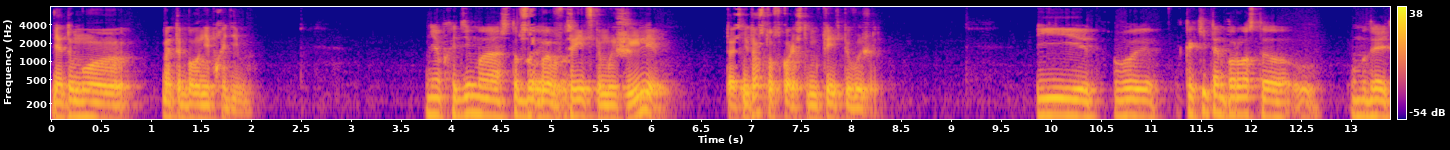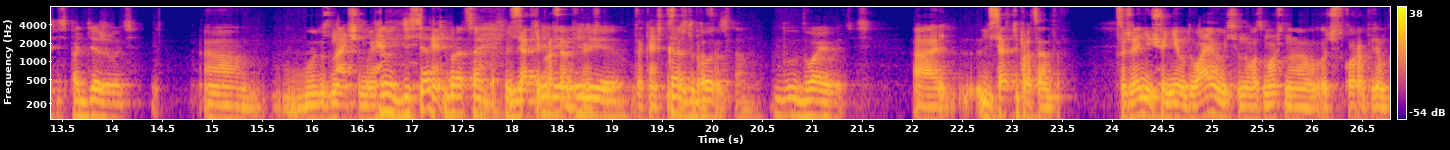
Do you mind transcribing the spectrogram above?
Я думаю, это было необходимо необходимо, чтобы... Чтобы, в принципе, мы жили. То есть не то, что ускорить, чтобы мы, в принципе, выжили. И вы какие темпы роста умудряетесь поддерживать? А, значимые. Ну, десятки процентов? Десятки или, процентов, или, конечно. Или да, конечно, каждый год там, удваиваетесь? А, десятки процентов. К сожалению, еще не удваиваемся, но, возможно, очень скоро придем,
